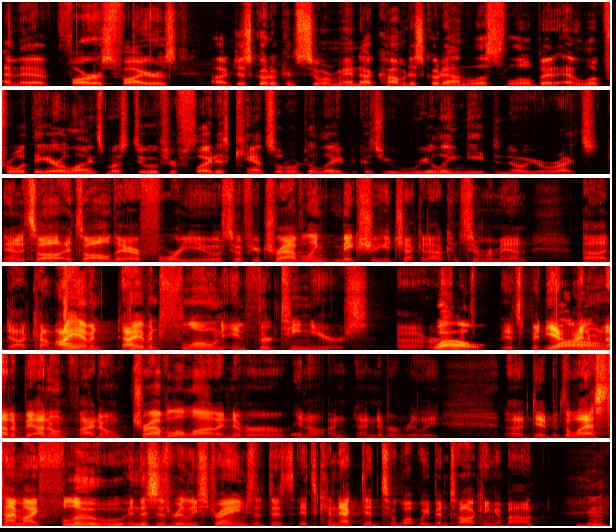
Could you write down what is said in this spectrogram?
and the forest fires uh, just go to consumerman.com and just go down the list a little bit and look for what the airlines must do if your flight is canceled or delayed because you really need to know your rights and it's all it's all there for you. So if you're traveling, make sure you check it out. Consumerman. Uh, com. I haven't I haven't flown in 13 years. Uh, Wow. It's, been yeah. Wow. I'm not a bit. I don't I don't travel a lot. I never you know I, I never really uh, did. But the last time I flew, and this is really strange that this, it's connected to what we've been talking about. Mhm.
